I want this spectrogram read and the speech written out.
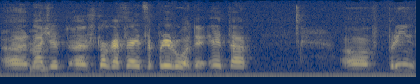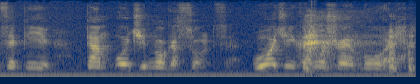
э, значит, э, что касается природы, это, э, в принципе, там очень много солнца, очень хорошее море.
